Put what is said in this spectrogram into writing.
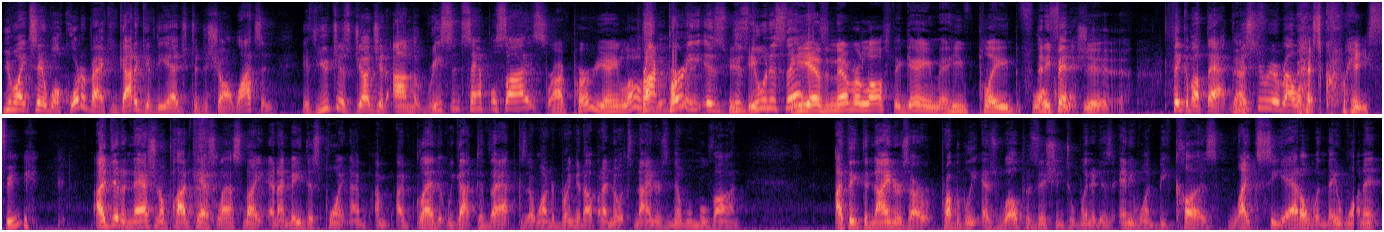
you might say, well, quarterback, you got to give the edge to Deshaun Watson. If you just judge it on the recent sample size, Brock Purdy ain't lost. Brock it. Purdy is- He's- is doing his thing. He has never lost a game that he played. Four That he finished. Yeah, think about that. that's Mr. Irrelevant. That's crazy. I did a national podcast last night, and I made this point, and I'm, I'm, I'm glad that we got to that because I wanted to bring it up, and I know it's Niners, and then we'll move on. I think the Niners are probably as well positioned to win it as anyone because, like Seattle, when they won it,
